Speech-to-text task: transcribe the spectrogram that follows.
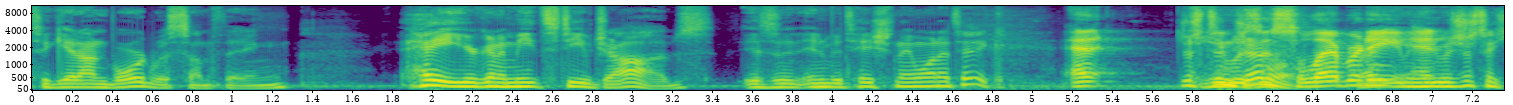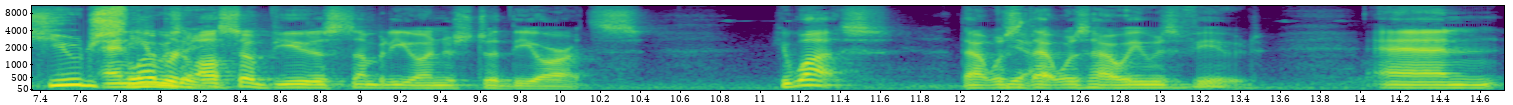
to get on board with something, hey, you're going to meet Steve Jobs is an invitation they want to take. And Just he was general, a celebrity. right? Mean, he was just a huge and celebrity. he was also viewed as somebody who understood the arts. He was. That was Yeah. that was how he was viewed, and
